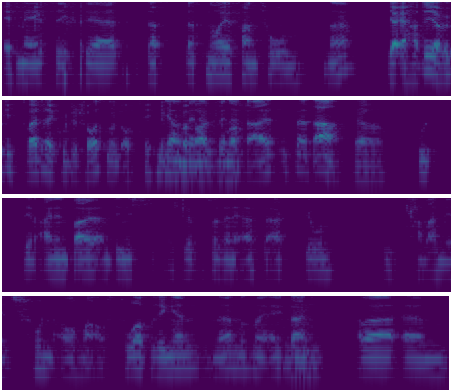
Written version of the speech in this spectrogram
mäßig, der das, das neue Phantom, ne? Ja, er hatte ja wirklich zwei, drei gute Chancen und auch technisch Ja, und wenn er, wenn er da ist, ist er da. Ja, Gut, den einen Ball, an den ich, ich glaube, das war seine erste Aktion, den kann man jetzt schon auch mal aufs Tor bringen, ne, muss man ehrlich sagen. Mhm. Aber ähm,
